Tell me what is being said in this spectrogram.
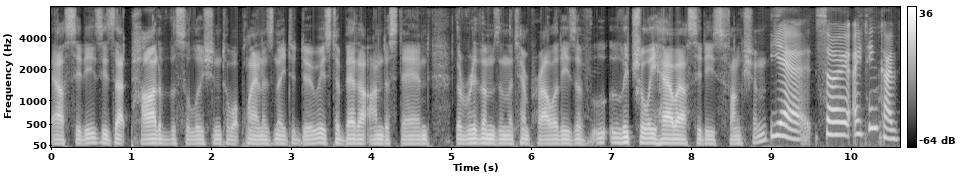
Our cities? Is that part of the solution to what planners need to do? Is to better understand the rhythms and the temporalities of l- literally how our cities function? Yeah. So I think I've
